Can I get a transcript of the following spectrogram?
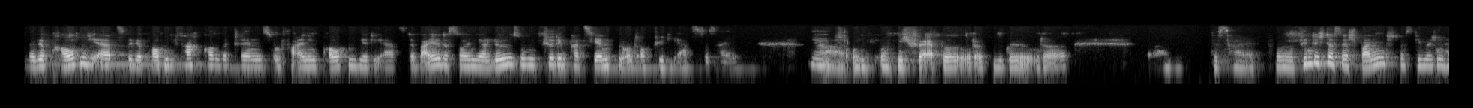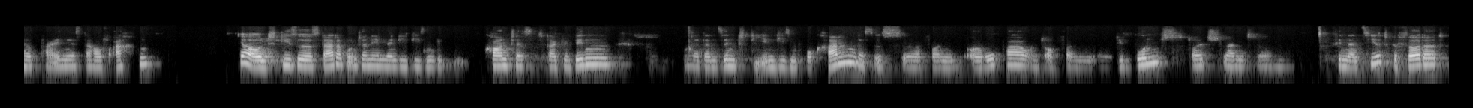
Weil wir brauchen die Ärzte, wir brauchen die Fachkompetenz und vor allen Dingen brauchen wir die Ärzte, weil das sollen ja Lösungen für den Patienten und auch für die Ärzte sein. Ja. Äh, und, und nicht für Apple oder Google oder äh, deshalb äh, finde ich das sehr spannend, dass die Vision Health Pioneers darauf achten ja, und diese Startup-Unternehmen, wenn die diesen Contest da gewinnen, dann sind die in diesem Programm. Das ist äh, von Europa und auch von äh, dem Bund Deutschland ähm, finanziert, gefördert.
